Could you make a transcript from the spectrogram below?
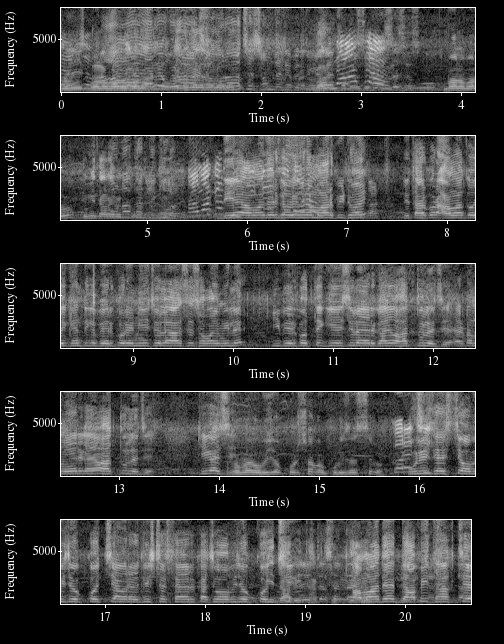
বলো বলো বলো বলো বলো দিয়ে আমাদেরকে ওইখানে মারপিট হয় দিয়ে তারপর আমাকে ওইখান থেকে বের করে নিয়ে চলে আসে সবাই মিলে। কি বের করতে গিয়েছিল এর গায়েও হাত তুলেছে একটা মেয়ের গায়েও হাত তুলেছে ঠিক আছে? তোমরা অভিযোগ করছ এখন পুলিশ এসেছিল? পুলিশ এসছে অভিযোগ করছে আমরা রেজিস্টার স্যারের কাছে অভিযোগ করছি। আমাদের দাবি থাকছে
